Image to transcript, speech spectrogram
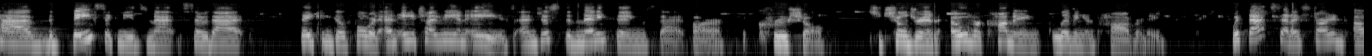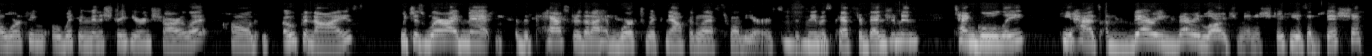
have the basic needs met so that they can go forward, and HIV and AIDS, and just the many things that are crucial to children overcoming living in poverty. With that said, I started uh, working with a ministry here in Charlotte called Open Eyes, which is where I met the pastor that I have worked with now for the last 12 years. His Mhm. name is Pastor Benjamin Tanguli. He has a very, very large ministry. He is a bishop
